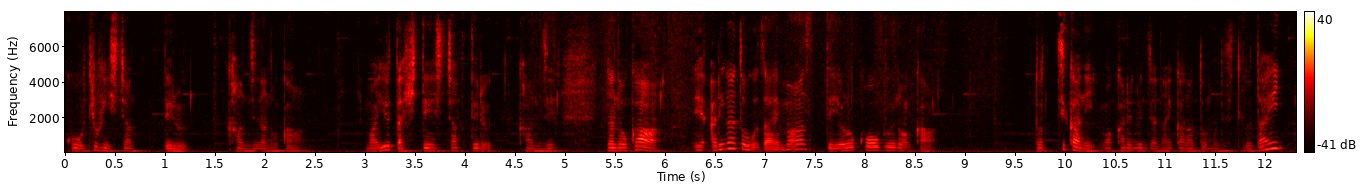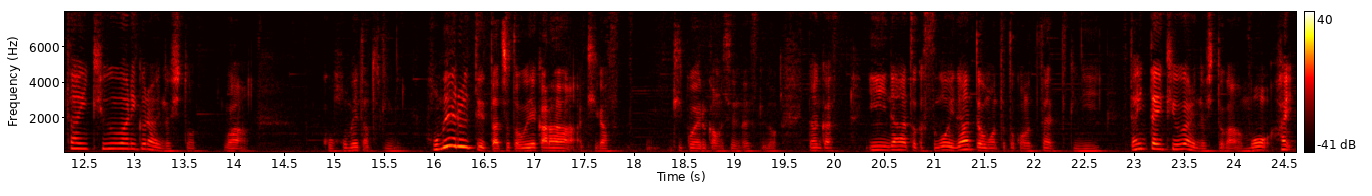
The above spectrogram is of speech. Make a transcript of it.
こう拒否しちゃってる。感じなのかまあ言ったら否定しちゃってる感じなのかえありがとうございますって喜ぶのかどっちかに分かれるんじゃないかなと思うんですけど大体9割ぐらいの人はこう褒めた時に褒めるって言ったらちょっと上から気が聞こえるかもしれないですけどなんかいいなとかすごいなって思ったところを伝えた時に大体9割の人がもうはい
